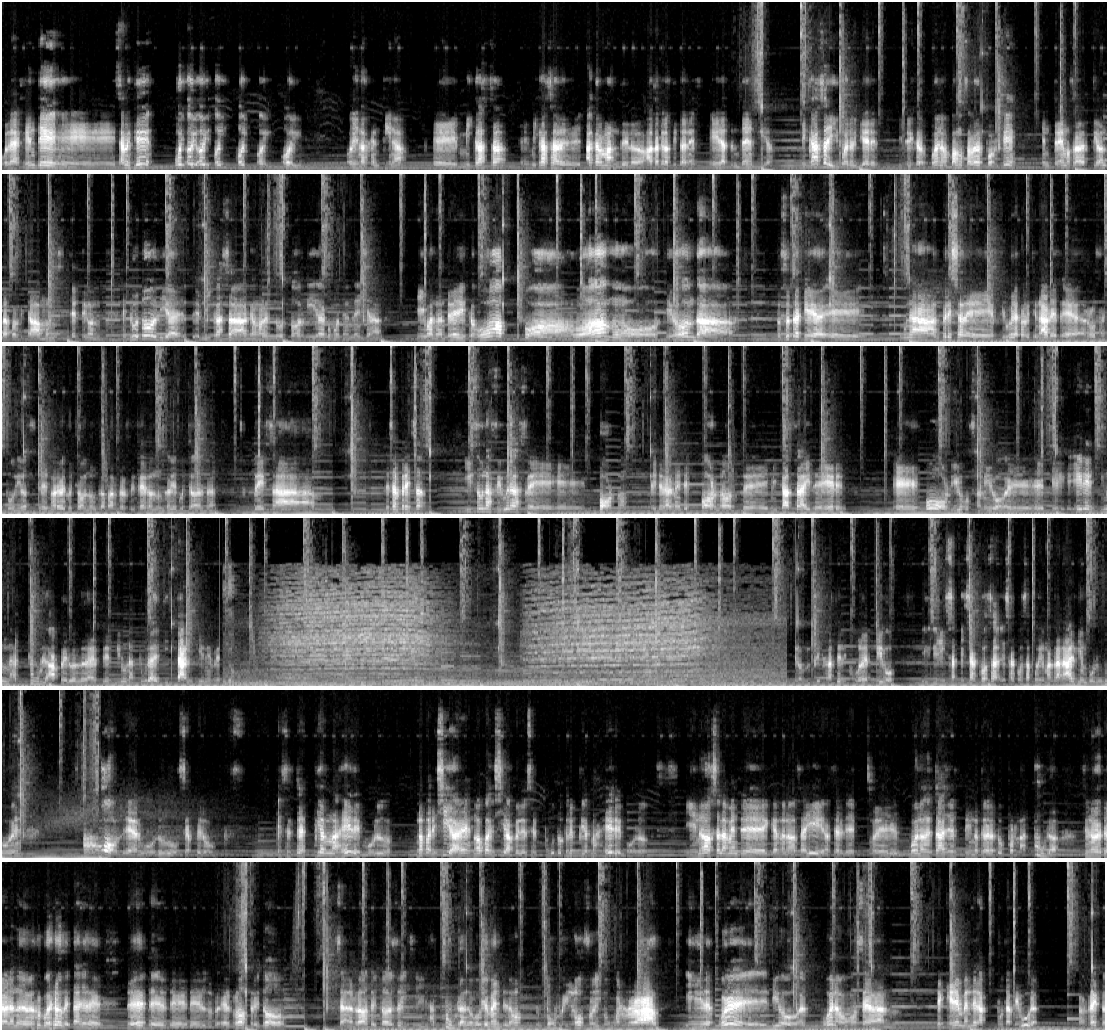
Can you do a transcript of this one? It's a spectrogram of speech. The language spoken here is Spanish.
Hola gente, ¿saben qué? Hoy, hoy, hoy, hoy, hoy, hoy, hoy, hoy en Argentina, eh, mi casa, eh, mi casa de Ackerman de los Ataque a los Titanes era tendencia. Mi casa y bueno, y Eren. Y yo dije, bueno, vamos a ver por qué. Entremos a ver qué onda, porque estaba muy insistente con... Estuvo todo el día, eh, en mi casa Ackerman estuvo todo el día como tendencia. Y cuando entré dije, ¡opa! ¡Vamos! ¿Qué onda? Resulta que eh, una empresa de figuras coleccionables, de Rosa Studios, eh, no la había escuchado nunca, para ser sincero, nunca había escuchado de esa, de esa, empresa, hizo unas figuras eh, porno, literalmente porno, de mi casa y de Eren. Eh, por Dios, amigo, eh, eh, Eren tiene una tula, pero tiene una tula de titán, tiene pero- déjate de joder, amigo. Esa, esa cosa, esa puede matar a alguien, boludo, ¿eh? Joder, boludo. O sea, pero es el tres piernas Eren, boludo. No aparecía, ¿eh? No aparecía, pero es el puto tres piernas Eren, boludo. Y no solamente que andan ahí, o sea, eh, buenos detalles, y no estoy hablando por la tula, sino que estoy hablando de buenos detalles de, de- de- de- del el rostro y todo. O sea, el rostro y todo eso, y, la ¿no? obviamente, ¿no? Todo... Y después, eh, digo, eh, bueno, o sea, te quieren vender la puta figura. Perfecto.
